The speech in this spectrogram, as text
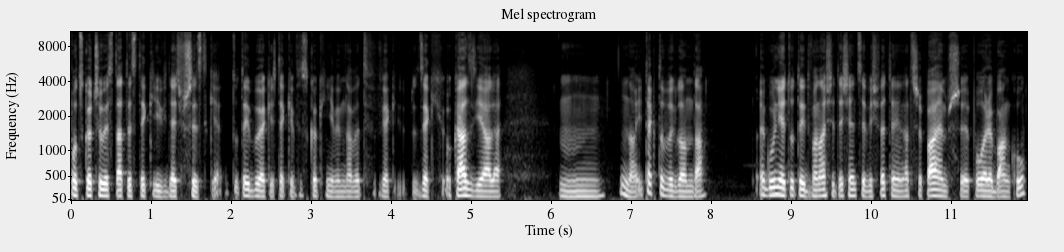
podskoczyły statystyki, widać wszystkie. Tutaj były jakieś takie wyskoki, nie wiem nawet jak, z jakich okazji, ale mm, no i tak to wygląda. Ogólnie tutaj 12 tysięcy wyświetleń natrzepałem przy Powerbanku.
